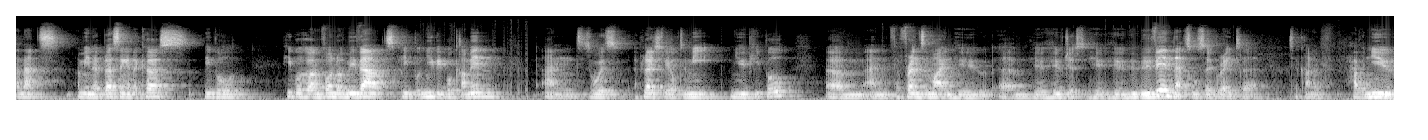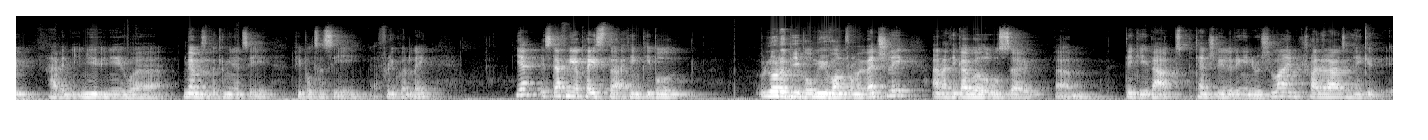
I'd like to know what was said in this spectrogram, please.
and that's, I mean, a blessing and a curse. People, people who I'm fond of move out. People, new people come in, and it's always a pleasure to be able to meet new people. Um, and for friends of mine who um, who, who just who, who move in, that's also great to, to kind of have a new have a new new uh, members of the community, people to see frequently. Yeah, it's definitely a place that I think people, a lot of people move on from eventually, and I think I will also um, thinking about potentially living in Jerusalem. Try that out. I think it,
